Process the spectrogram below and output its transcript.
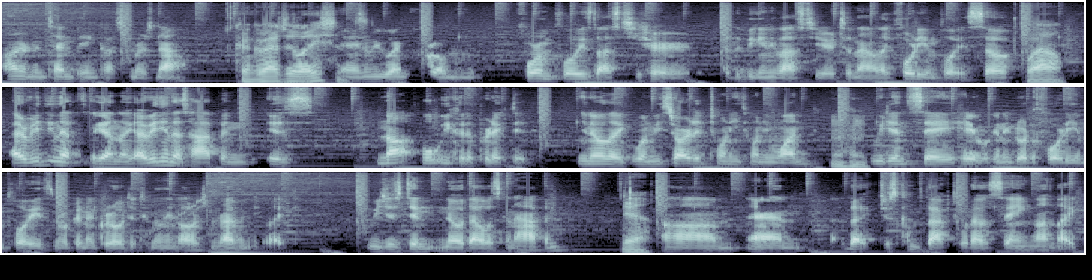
110 paying customers now. Congratulations. And we went from four employees last year at the beginning of last year to now like 40 employees. So wow. everything that's again like everything that's happened is not what we could have predicted. You know, like when we started 2021, Mhm. we didn't say, "Hey, we're going to grow to 40 employees and we're going to grow to two million dollars in revenue." Like we just didn't know that was going to happen. Yeah. Um, and that just comes back to what I was saying on like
